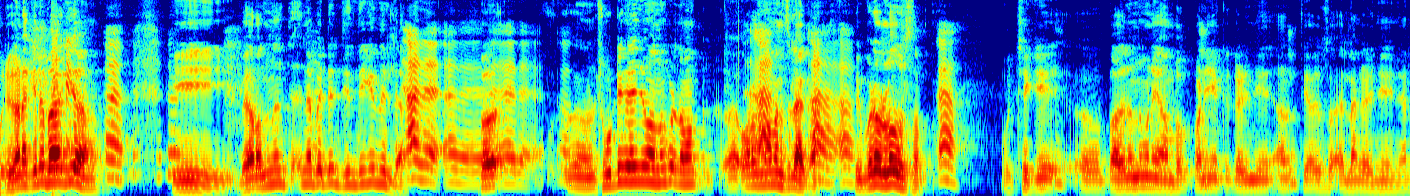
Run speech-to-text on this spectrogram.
ഒരു കണക്കിന് ഭാഗ്യമാ ഈ വേറൊന്നിനെ പറ്റി ചിന്തിക്കുന്നില്ല. അതെ അതെ ഇപ്പൊ അതെ ഷൂട്ടിംഗ് കഴിഞ്ഞ് വന്നു കൂടെ നമുക്ക് ഉറങ്ങാൻ മനസ്സിലാക്കാം. ഇവിടെ ഉള്ള ദിവസം ആ. ഉച്ചയ്ക്ക് ഏഹ്, പതിനൊന്ന് മണിയാകുമ്പോൾ പണിയൊക്കെ കഴിഞ്ഞ് അത്യാവശ്യം എല്ലാം കഴിഞ്ഞ് കഴിഞ്ഞാൽ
